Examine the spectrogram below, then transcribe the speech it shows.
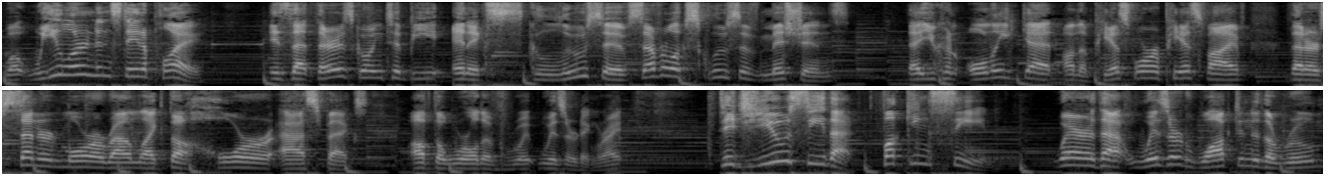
What we learned in State of Play is that there is going to be an exclusive, several exclusive missions that you can only get on the PS4 or PS5 that are centered more around like the horror aspects of the world of wi- wizarding, right? Did you see that fucking scene where that wizard walked into the room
